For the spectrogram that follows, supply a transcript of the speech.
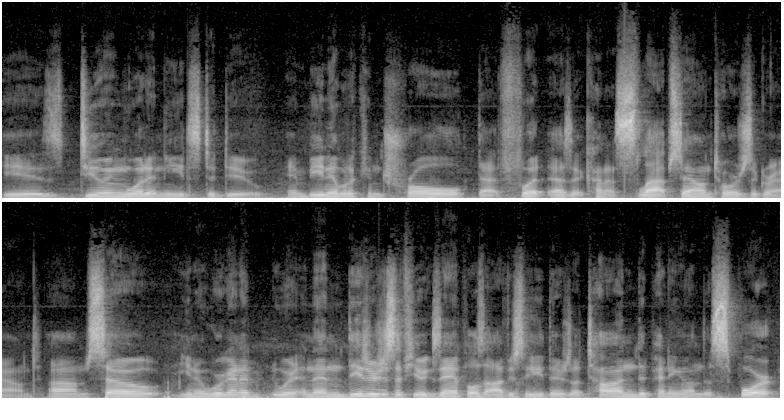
is doing what it needs to do and being able to control that foot as it kind of slaps down towards the ground. Um, so you know, we're gonna, and then these are just a few examples. Obviously, there's a ton depending on the sport,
